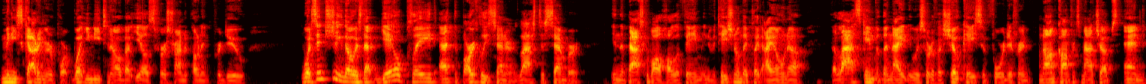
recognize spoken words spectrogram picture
mini scouting report, what you need to know about Yale's first round opponent, Purdue. What's interesting though is that Yale played at the Barclays Center last December in the Basketball Hall of Fame Invitational. They played Iona the last game of the night. It was sort of a showcase of four different non conference matchups. And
